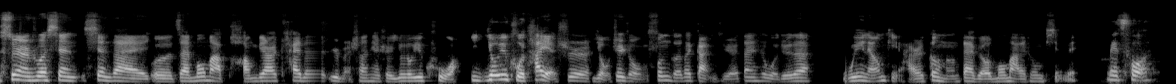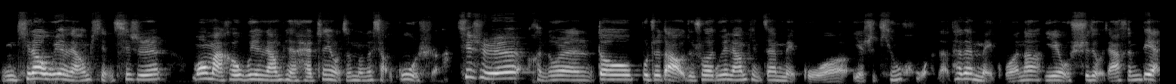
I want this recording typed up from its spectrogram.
虽然说现现在呃在 MoMA 旁边开的日本商店是优衣库，优衣库它也是有这种风格的感觉，但是我觉得无印良品还是更能代表 MoMA 的这种品味。没错，你提到无印良品，其实。MoMA 和无印良品还真有这么个小故事啊！其实很多人都不知道，就说无印良品在美国也是挺火的。它在美国呢也有十九家分店，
